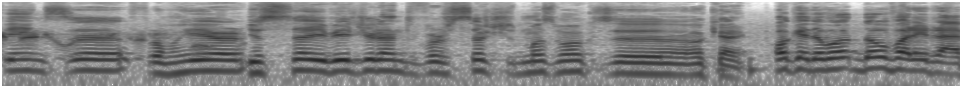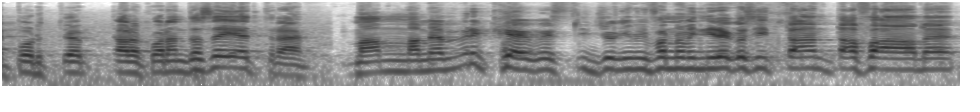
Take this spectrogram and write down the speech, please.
things uh, from here. You stay vigilant for such smokes. uh, ok, ok, devo, devo fare il report. Allora, 46 e 3. Mamma mia, perché questi giochi mi fanno venire così tanta fame?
